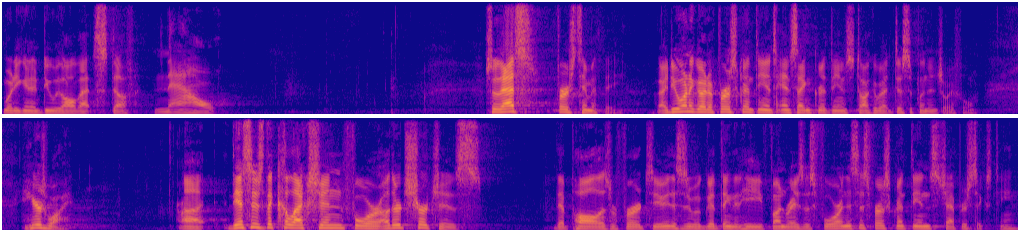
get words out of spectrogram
What are you going to do with all that stuff now? So that's 1 Timothy. I do want to go to 1 Corinthians and 2 Corinthians to talk about discipline and joyful. Here's why. Uh, this is the collection for other churches that Paul is referred to. This is a good thing that he fundraises for, and this is 1 Corinthians chapter 16.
